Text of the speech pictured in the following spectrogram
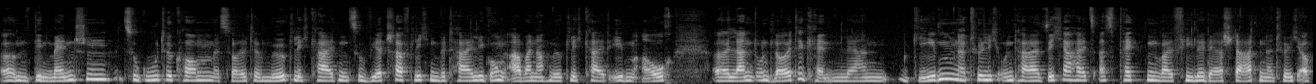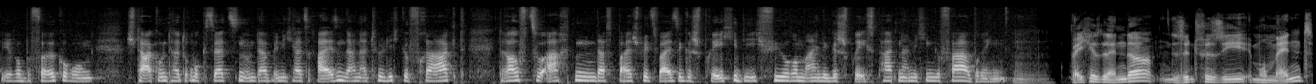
ähm, den Menschen zugutekommen. Es sollte Möglichkeiten zu wirtschaftlichen Beteiligung, aber nach Möglichkeit eben auch äh, Land und Leute kennenlernen geben. Natürlich unter Sicherheitsaspekten, weil viele der Staaten natürlich auch ihre Bevölkerung stark unter Druck setzen. Und da bin ich als Reisender natürlich gefragt, darauf zu achten, dass beispielsweise Gespräche, die ich führe, meine Gesprächspartner nicht in Gefahr bringen. Mhm. Welche Länder sind für Sie im Moment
